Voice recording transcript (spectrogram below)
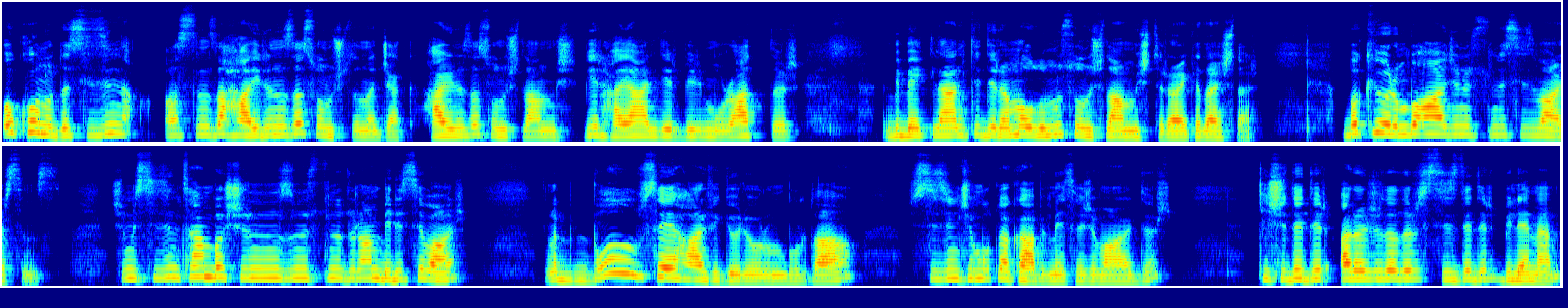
o konuda sizin aslında hayrınıza sonuçlanacak, hayrınıza sonuçlanmış bir hayaldir, bir murattır, bir beklentidir ama olumlu sonuçlanmıştır arkadaşlar. Bakıyorum bu ağacın üstünde siz varsınız. Şimdi sizin tam başınızın üstünde duran birisi var. Bol S harfi görüyorum burada. Sizin için mutlaka bir mesajı vardır. Kişidedir, aracıdadır, sizdedir bilemem.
